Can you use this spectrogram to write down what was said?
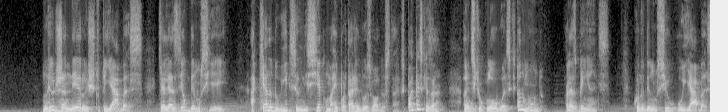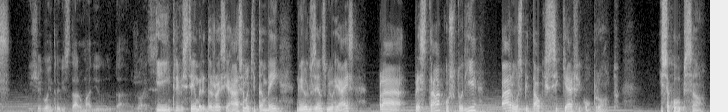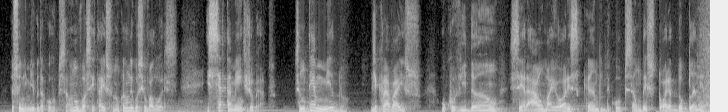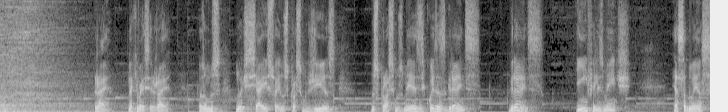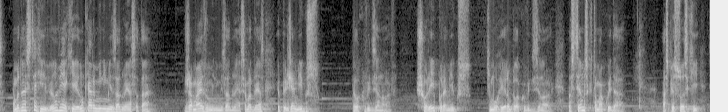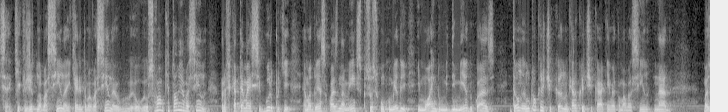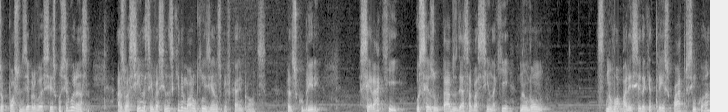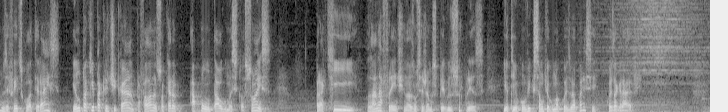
No Rio de Janeiro, o Instituto Iabas, que aliás eu denunciei, a queda do Itzel inicia com uma reportagem do Oswaldo Eustáquio. Pode pesquisar. Antes que o Globo, antes que todo mundo. Aliás, bem antes. Quando denuncio o Iabas. E chegou a entrevistar o marido da Joyce. E entrevistei o marido da Joyce Hasselman, que também ganhou 200 mil reais para prestar uma consultoria para um hospital que sequer ficou pronto. Isso é corrupção. Eu sou inimigo da corrupção. Eu não vou aceitar isso nunca. Eu não negocio valores. E certamente, Gilberto, você não tenha medo de cravar isso. O Covidão será o maior escândalo de corrupção da história do planeta. Já é. Não é que vai ser, já é. Nós vamos noticiar isso aí nos próximos dias, nos próximos meses, coisas grandes, grandes. E infelizmente, essa doença é uma doença terrível. Eu não vim aqui, eu não quero minimizar a doença, tá? Jamais vou minimizar a doença. É uma doença. Eu perdi amigos pela Covid-19. Chorei por amigos que morreram pela Covid-19. Nós temos que tomar cuidado. As pessoas que, que acreditam na vacina e querem tomar vacina, eu, eu, eu só falo que tomem a vacina para ficar até mais seguro, porque é uma doença quase na mente, as pessoas ficam com medo e, e morrem do, de medo quase. Então eu não estou criticando, não quero criticar quem vai tomar vacina, nada. Mas eu posso dizer para vocês com segurança: as vacinas, tem vacinas que demoram 15 anos para ficarem prontas, para descobrirem. Será que os resultados dessa vacina aqui não vão, não vão aparecer daqui a 3, 4, 5 anos, efeitos colaterais? Eu não estou aqui para criticar, para falar, eu só quero apontar algumas situações para que lá na frente nós não sejamos pegos de surpresa. E eu tenho convicção que alguma coisa vai aparecer, coisa grave.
